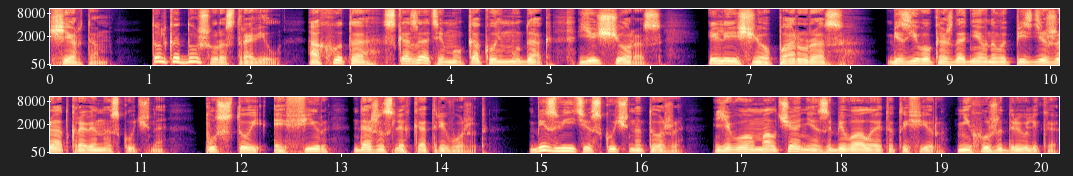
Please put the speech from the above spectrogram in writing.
хер там. Только душу растравил. Охота сказать ему, какой мудак, еще раз — или еще пару раз. Без его каждодневного пиздежа откровенно скучно. Пустой эфир даже слегка тревожит. Без Вити скучно тоже. Его молчание забивало этот эфир, не хуже Дрюлика.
